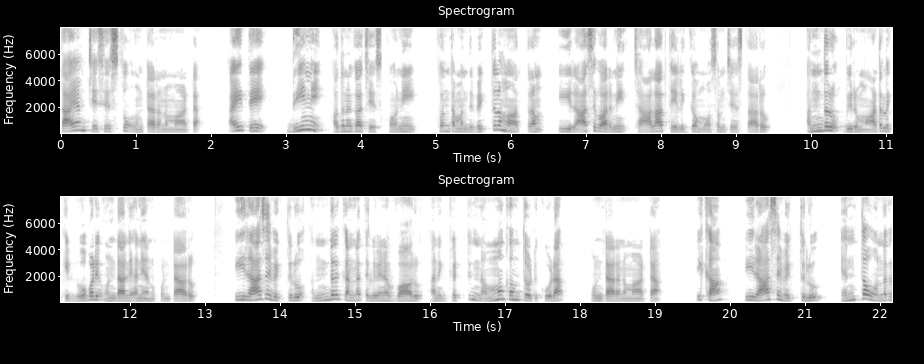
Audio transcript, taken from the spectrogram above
సాయం చేసేస్తూ ఉంటారన్నమాట. అయితే దీన్ని అదునుగా చేసుకొని కొంతమంది వ్యక్తులు మాత్రం ఈ రాశి వారిని చాలా తేలిగ్గా మోసం చేస్తారు. అందరూ వీరు మాటలకి లోబడి ఉండాలి అని అనుకుంటారు. ఈ రాశి వ్యక్తులు అందరికన్నా తెలివైన వారు అని గట్టి నమ్మకంతో కూడా ఉంటారన్నమాట. ఇక ఈ రాశి వ్యక్తులు ఎంతో ఉన్నత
